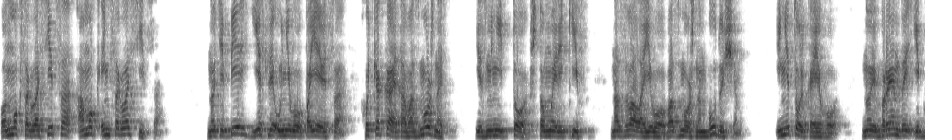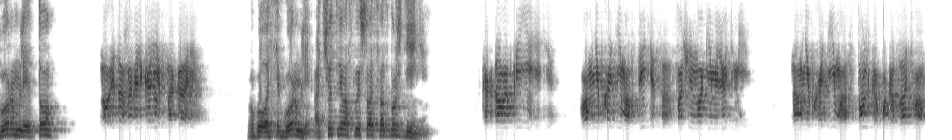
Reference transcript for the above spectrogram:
Он мог согласиться, а мог и не согласиться. Но теперь, если у него появится хоть какая-то возможность изменить то, что Мэри Киф назвала его возможным будущим, и не только его, но и Бренды и Гормли, то в голосе Гормли отчетливо слышалось возбуждение. «Когда вы приедете? Вам необходимо встретиться с очень многими людьми. Нам необходимо столько показать вам,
